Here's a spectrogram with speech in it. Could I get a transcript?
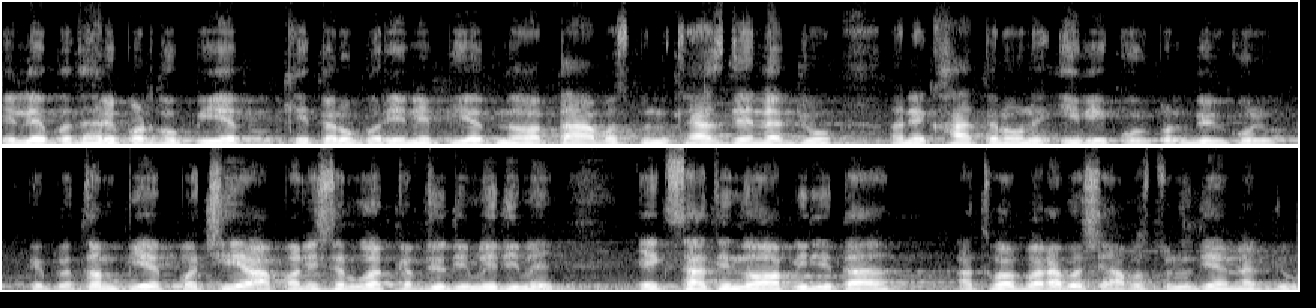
એટલે વધારે પડતું પિયત, ખેતરો ભરીને પિયત ન આપતા આ વસ્તુનું ખાસ ધ્યાન રાખજો. અને ખાતરોને એવી કોઈ પણ બિલકુલ કે પ્રથમ પિયત પછી આપવાની શરૂઆત કરજો. ધીમે ધીમે એક સાથે ન આપી દેતા અથવા બરાબર છે આ વસ્તુનું ધ્યાન રાખજો.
